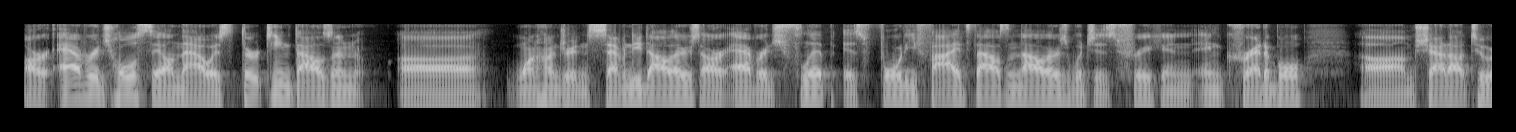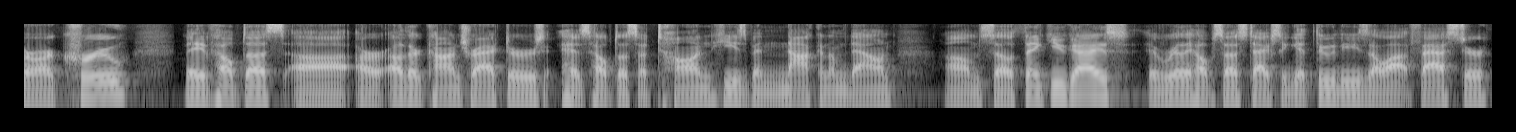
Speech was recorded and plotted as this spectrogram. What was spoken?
Our average wholesale now is thirteen thousand uh, one hundred and seventy dollars. Our average flip is forty-five thousand dollars, which is freaking incredible. Um, shout out to our crew. They've helped us. Uh, our other contractors has helped us a ton. He's been knocking them down. Um, so thank you guys. It really helps us to actually get through these a lot faster.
